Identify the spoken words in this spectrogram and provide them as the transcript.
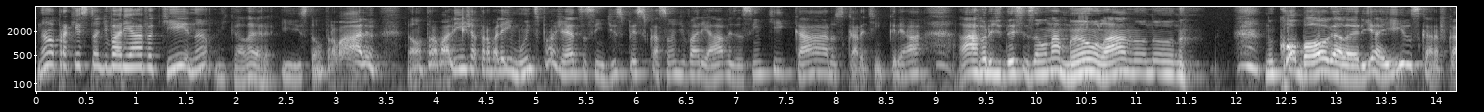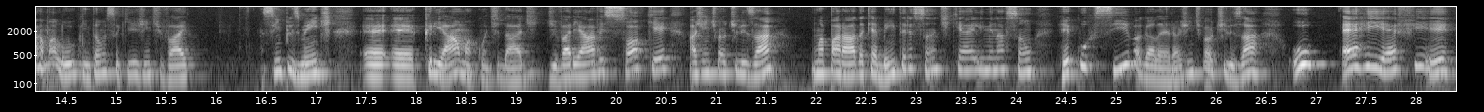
não, para questão de variável aqui, não. E galera, isso é um trabalho, é um trabalhinho, já trabalhei em muitos projetos assim de especificação de variáveis assim que, cara, os caras tinham que criar árvore de decisão na mão lá no no, no, no COBOL, galera. E aí os caras ficavam malucos. Então isso aqui a gente vai simplesmente é, é, criar uma quantidade de variáveis, só que a gente vai utilizar uma parada que é bem interessante, que é a eliminação recursiva, galera. A gente vai utilizar o RFE.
